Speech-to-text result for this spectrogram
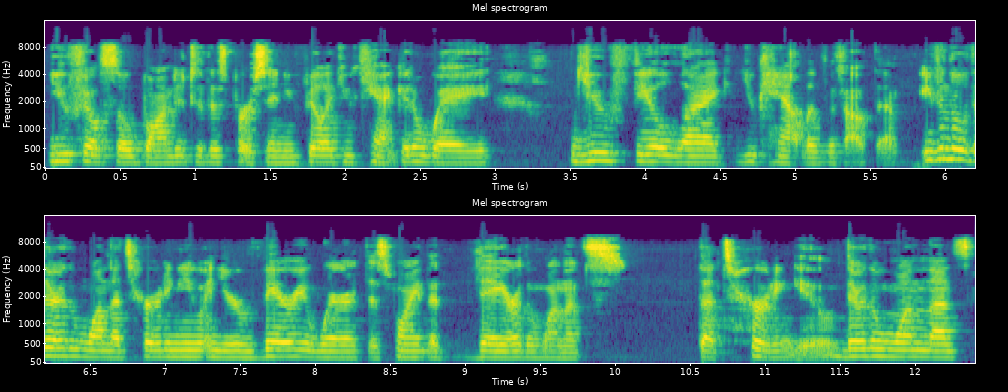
you feel so bonded to this person. You feel like you can't get away. You feel like you can't live without them. Even though they're the one that's hurting you and you're very aware at this point that they are the one that's that's hurting you. They're the one that's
